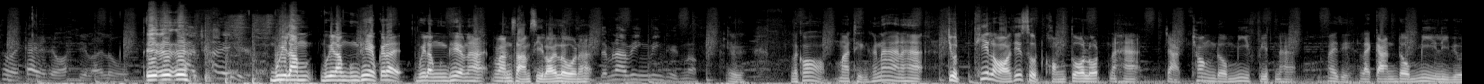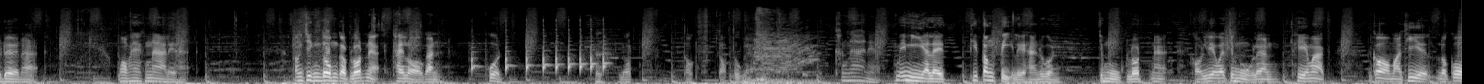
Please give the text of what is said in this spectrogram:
ทำไมใกล้ใช่วะ400โลเออเออเออใช่บุรีรัมย์บุรีรัมย์กรุงเทพก็ได้บุรีรัมย์กรุงเทพนะฮะประมาณ3 400โลนะฮะแต่ไม่น่าวิ่งวิ่งถึงหรอกแล้วก็มาถึงข้างหน้านะฮะ จุดที่หล่อที่สุดของตัวรถนะฮะ จากช่อง d o m y Fit นะฮะ ไม่สิ รายการ d o m y Reviewer นะฮะ มอบให้ข้างหน้าเลยนะฮะเอาจริงโดมกับรถเนี่ย ใครหล่อกัน พูด เออ รถตอบตอบถูกแล้ว ข้างหน้าเนี่ยไม่มีอะไรที่ต้องติเลยฮะทุกคน จมูกรถนะฮะเขาเรียกว่าจมูกแล้วกันเท่มาก แล้วก็มาที่โลโก้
